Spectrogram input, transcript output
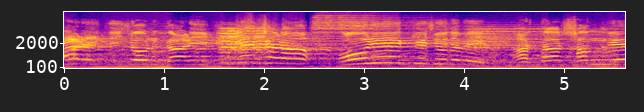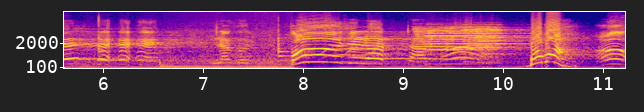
আরে দুজন গাড়ি। এছাড়া অনেক কিছু দেবে। আর তার সঙ্গে নগদ পাঁচ লাখ টাকা। বাবা! আহ,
